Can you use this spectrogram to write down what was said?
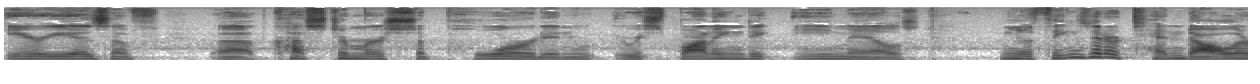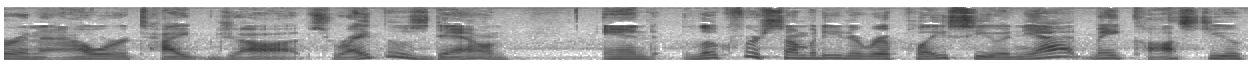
areas of uh, customer support and responding to emails, you know, things that are $10 an hour type jobs, write those down and look for somebody to replace you. And yeah, it may cost you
